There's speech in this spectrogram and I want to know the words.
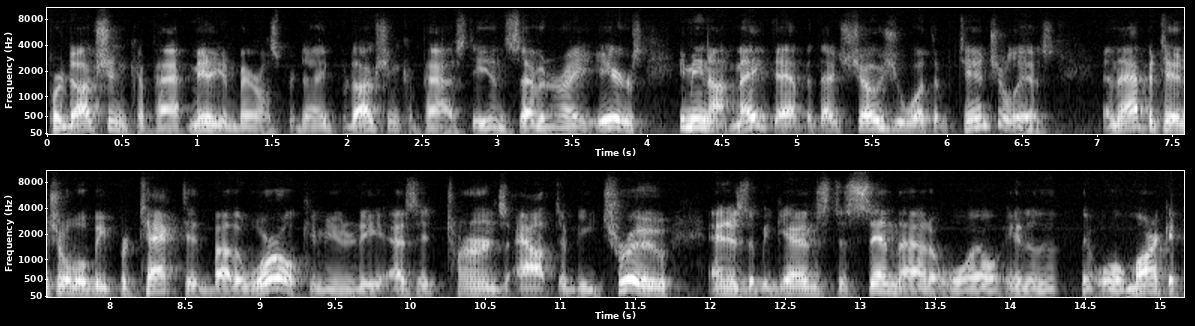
production capacity, million barrels per day production capacity in seven or eight years. He may not make that, but that shows you what the potential is. And that potential will be protected by the world community as it turns out to be true and as it begins to send that oil into the oil market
